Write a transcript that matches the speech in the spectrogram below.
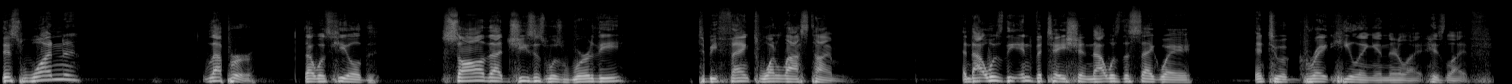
This one leper that was healed saw that Jesus was worthy to be thanked one last time and that was the invitation, that was the segue into a great healing in their life, his life.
